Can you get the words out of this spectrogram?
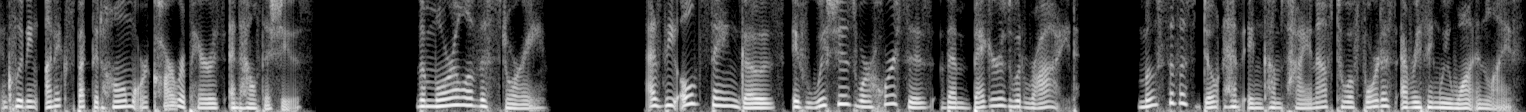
including unexpected home or car repairs and health issues. The moral of the story as the old saying goes, if wishes were horses, then beggars would ride. Most of us don't have incomes high enough to afford us everything we want in life.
